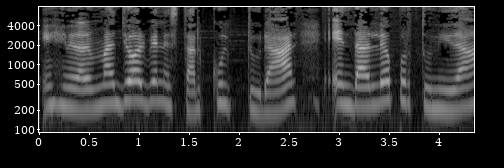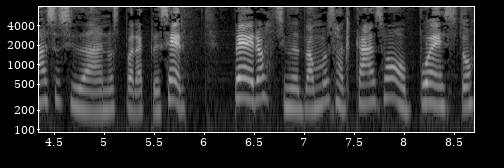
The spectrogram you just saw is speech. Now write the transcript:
en generar mayor bienestar cultural, en darle oportunidad a sus ciudadanos para crecer. Pero si nos vamos al caso opuesto,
